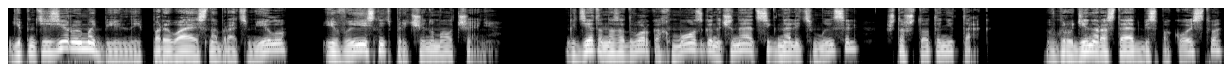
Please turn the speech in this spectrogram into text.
гипнотизирую мобильный, порываясь набрать Милу и выяснить причину молчания. Где-то на задворках мозга начинает сигналить мысль, что что-то не так. В груди нарастает беспокойство,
